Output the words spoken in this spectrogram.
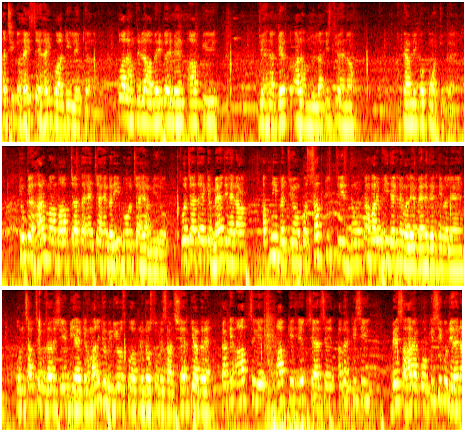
अच्छी, हाई से हाई क्वालिटी लेके आना तो अल्हम्दुलिल्लाह, मेरी प्यारी बहन, आपकी जो है ना गिफ्ट अलहमदिल्ला इस जो है ना फैमिली को पहुँच चुका है। क्योंकि हर माँ बाप चाहता है, चाहे गरीब हो, चाहे अमीर हो, वो चाहता है कि मैं जो है ना अपनी बच्चियों को सब कुछ चीज़ दूँ हमारे भाई देखने वाले हैं, बहनें देखने वाले हैं। उन सबसे गुजारिश ये भी है कि हमारी जो वीडियोस को अपने दोस्तों के साथ शेयर किया करें, ताकि आपसे, आपके एक शहर से अगर किसी बेसहारा को, किसी को जो है ना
